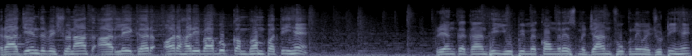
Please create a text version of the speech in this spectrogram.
राजेंद्र विश्वनाथ आर्लेकर और हरिबाबू कंभमपति हैं। प्रियंका गांधी यूपी में कांग्रेस में जान फूकने में जुटी हैं।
